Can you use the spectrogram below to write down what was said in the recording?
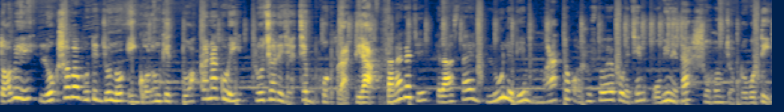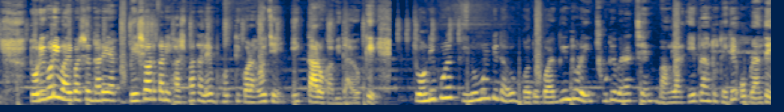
তবে লোকসভা ভোটের জন্য এই গরমকে তোয়াক্কা না করেই প্রচারে যাচ্ছে ভোট প্রার্থীরা জানা গেছে, রাস্তায় লু লেগে মারাত্মক অসুস্থ হয়ে পড়েছেন অভিনেতা সোহম চক্রবর্তী। তড়িঘড়ি বাইপাসের ধারে এক বেসরকারি হাসপাতালে ভর্তি করা হয়েছে এই তারকা বিধায়ককে। চণ্ডীপুরের তৃণমূল বিধায়ক গত কয়েকদিন ধরেই ছুটে বেড়াচ্ছেন বাংলার এ প্রান্ত থেকে ও প্রান্তে।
